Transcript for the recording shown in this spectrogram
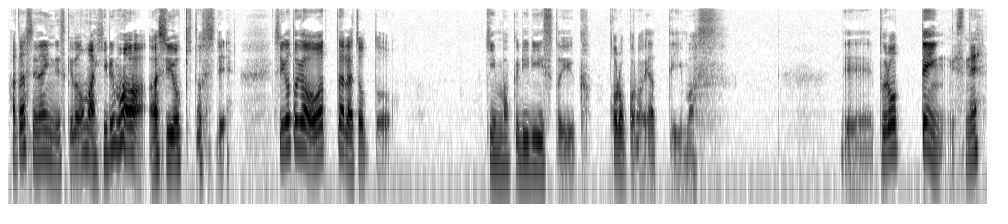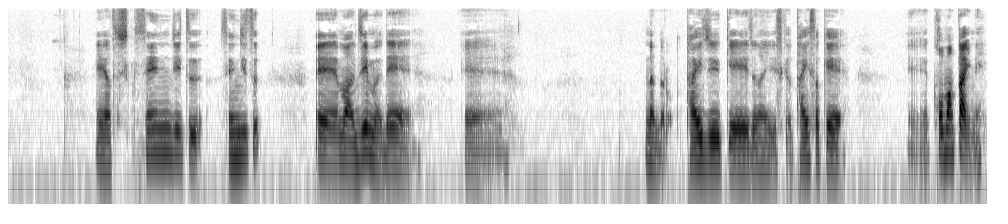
果たしてないんですけど、まあ昼間は足置きとして、仕事が終わったらちょっと筋膜リリースというか、コロコロやっています。で、プロテインですね。えー、私、先日、先日？えー、まあ、ジムで、えー、なんだろう、体重計じゃないですけど、体組計、えー、細かいね、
